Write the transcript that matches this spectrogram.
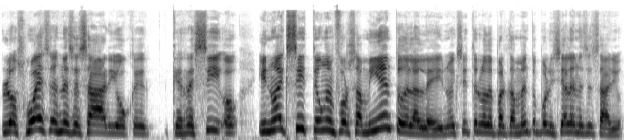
los jueces necesarios que, que reciben, y no existe un enforzamiento de la ley, no existen los departamentos policiales necesarios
